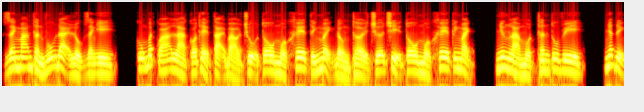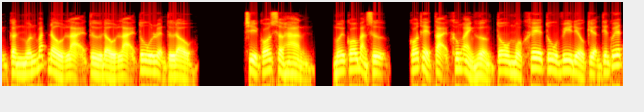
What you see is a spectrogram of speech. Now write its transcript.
Danh mãn thần vũ đại lục danh y, cũng bất quá là có thể tại bảo trụ Tô Mộc Khê tính mệnh đồng thời chữa trị Tô Mộc Khê kinh mạch, nhưng là một thân tu vi, nhất định cần muốn bắt đầu lại từ đầu lại tu luyện từ đầu. Chỉ có sở hàn, mới có bản sự, có thể tại không ảnh hưởng Tô Mộc Khê tu vi điều kiện tiên quyết,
